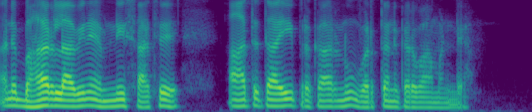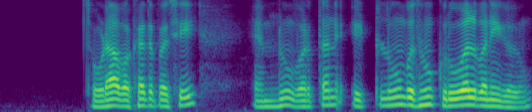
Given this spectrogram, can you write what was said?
અને બહાર લાવીને એમની સાથે આતતાયી પ્રકારનું વર્તન કરવા માંડ્યા. થોડા વખત પછી એમનું વર્તન એટલું બધું ક્રુઅલ બની ગયું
